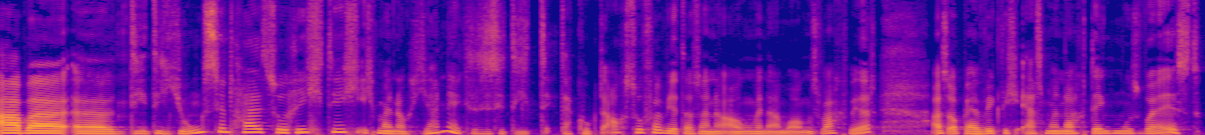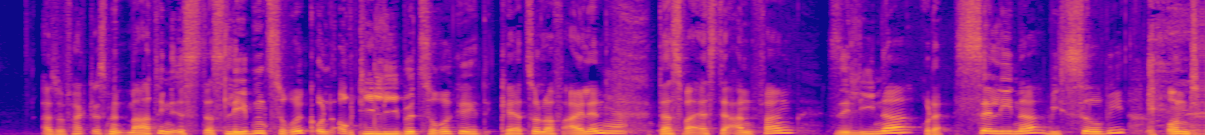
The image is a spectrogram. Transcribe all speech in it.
aber äh, die, die Jungs sind halt so richtig, ich meine auch Yannick, die, die, die, der guckt auch so verwirrt aus seine Augen, wenn er morgens wach wird, als ob er wirklich erstmal nachdenken muss, wo er ist. Also Fakt ist, mit Martin ist das Leben zurück und auch die Liebe zurückgekehrt zu Love Island. Ja. Das war erst der Anfang. Selina oder Selina wie Sylvie und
